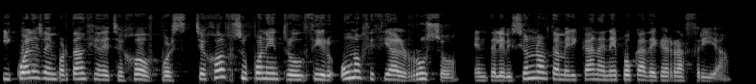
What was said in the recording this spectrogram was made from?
¿Y cuál es la importancia de Chekhov? Pues Chekhov supone introducir un oficial ruso en televisión norteamericana en época de Guerra Fría,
